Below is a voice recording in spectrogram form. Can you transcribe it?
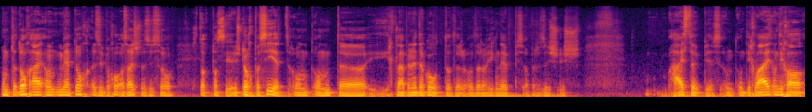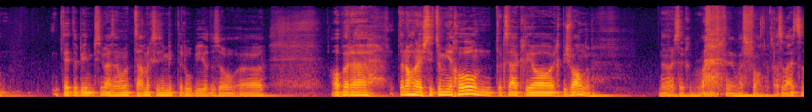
und, doch, und wir haben doch es bekommen. Also, weißt das ist so, Ist doch passiert. ist doch passiert. Und, und äh, ich glaube nicht an Gott oder, oder an irgendetwas, aber es ist, ist heisst etwas. Und, und ich weiß und ich habe dort bin ich weiß nicht, zusammen mit der Ruby oder so. Äh, aber äh, danach ist sie zu mir gekommen und hat gesagt, ja, ich bin schwanger. Dann habe ich gesagt, ja, was schwanger? Also weißt du,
